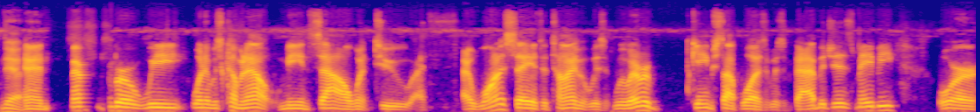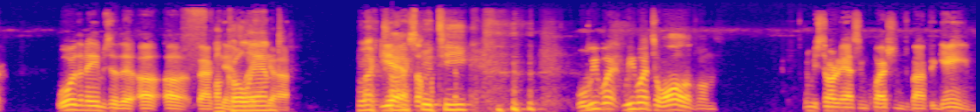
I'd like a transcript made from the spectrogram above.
Yeah. And remember we when it was coming out, me and Sal went to I I want to say at the time it was whatever GameStop was. It was Babbage's maybe or what were the names of the uh, uh back then? FuncoLand? Like, uh, Electronics something- boutique. well, we went we went to all of them, and we started asking questions about the game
